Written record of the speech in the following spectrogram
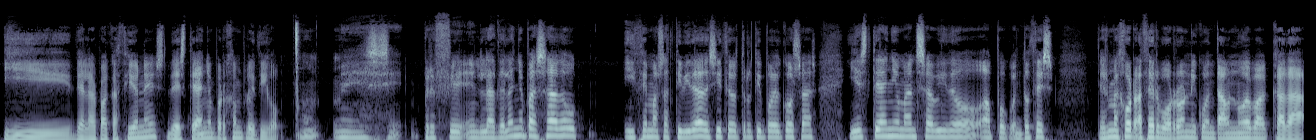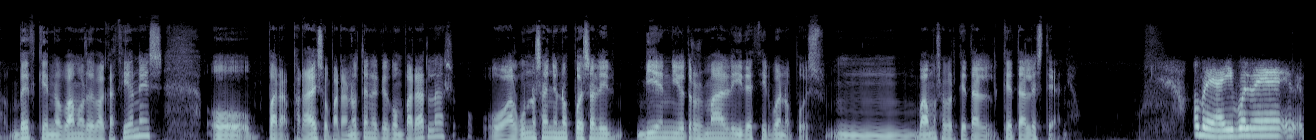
y de las vacaciones de este año, por ejemplo, y digo, mm, en la del año pasado hice más actividades, hice otro tipo de cosas y este año me han sabido a poco. Entonces, ¿es mejor hacer borrón y cuenta nueva cada vez que nos vamos de vacaciones? ¿O para, para eso, para no tener que compararlas? ¿O algunos años nos puede salir bien y otros mal y decir, bueno, pues mm, vamos a ver qué tal, qué tal este año? Hombre, ahí vuelve,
